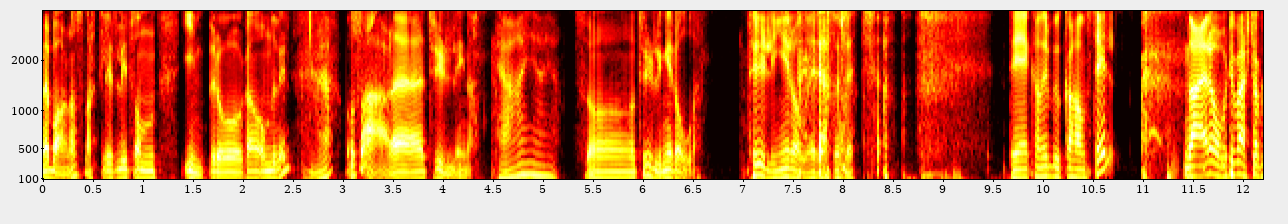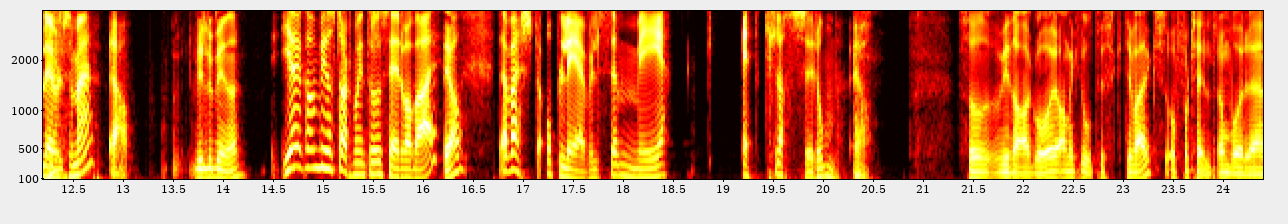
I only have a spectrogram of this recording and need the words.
med barna. Snakke litt, litt sånn impro, om du vil. Ja. Og så er det trylling, da. Ja, ja, ja. Så trylling i rolle. Trylling i rolle, rett og slett. Det kan dere booke Hans til. Da er det over til verste opplevelse med. Ja. Vil du begynne? Jeg kan begynne å starte med å introdusere hva det er. Ja. Det er verste opplevelse med et klasserom. Ja. Så vi da går anekdotisk til verks og forteller om våre,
